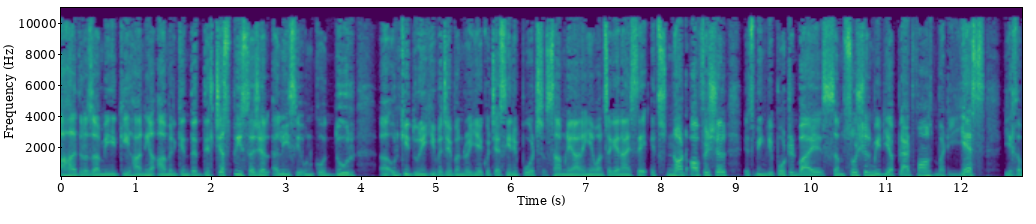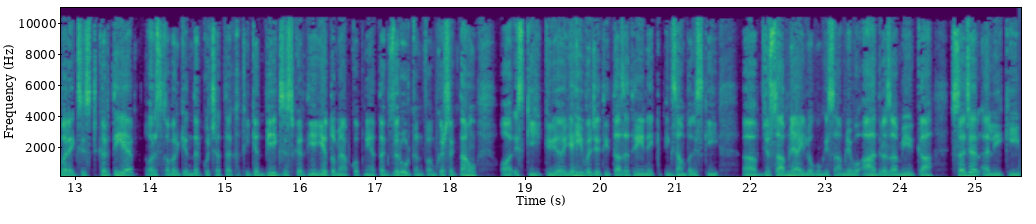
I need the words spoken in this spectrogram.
आहद रजा मीर की हानिया आमिर के अंदर दिलचस्पी सजल अली से उनको दूर उनकी दूरी की वजह बन रही है। कुछ ऐसी रिपोर्ट्स सामने आ रही हैं। Once again I say it's not official it's being reported by some social media platforms but yes ये खबर एग्जिस्ट करती है और इस खबर के अंदर कुछ हद तक हकीकत भी एग्जिस्ट करती है, ये तो मैं आपको अपनी हद तक ज़रूर कंफर्म कर सकता हूँ। और इसकी यही वजह थी ताज़ा तरीन एक एग्ज़ाम्पल इसकी जो सामने आई लोगों के सामने, वो आहद रजा मीर का सजल अली की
